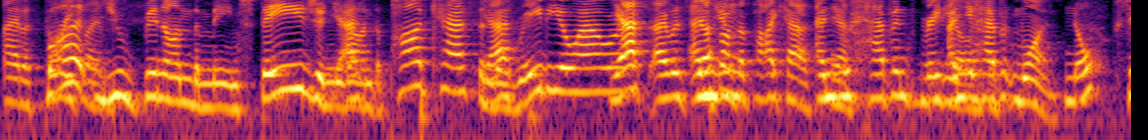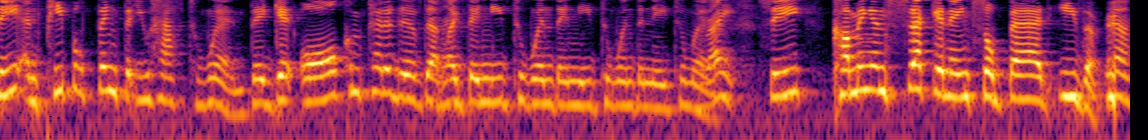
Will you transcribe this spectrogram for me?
at a story But slam. you've been on the main stage and you're on the podcast and Yes. the radio hour. Yes, I was just you- on the podcast, And yeah. you haven't Radio. and you haven't won. Nope. See, and people think that you have to win. They get all competitive that like they need to win, they need to win, they need to win. Right. See, coming in second ain't so bad either. Yeah.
